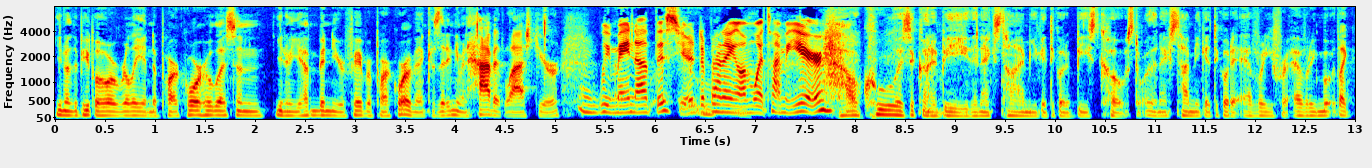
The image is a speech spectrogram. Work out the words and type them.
you know, the people who are really into parkour who listen, you know, you haven't been to your favorite parkour event because they didn't even have it last year. We may not this year, depending on what time of year. how cool is it going to be the next time you get to go to Beast Coast or the next time you get to go to every for every move? Like,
